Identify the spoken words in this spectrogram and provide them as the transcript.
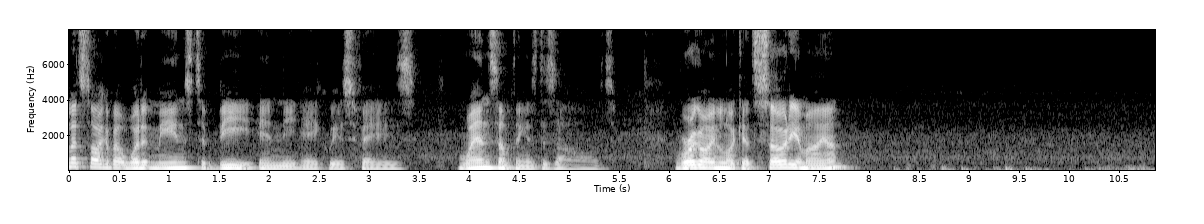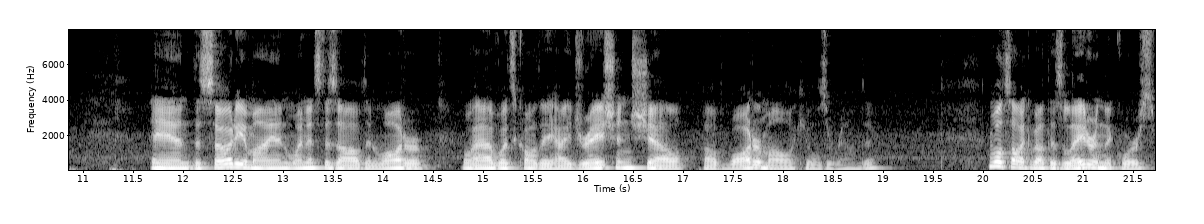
Let's talk about what it means to be in the aqueous phase when something is dissolved. We're going to look at sodium ion. And the sodium ion, when it's dissolved in water, will have what's called a hydration shell of water molecules around it. We'll talk about this later in the course,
